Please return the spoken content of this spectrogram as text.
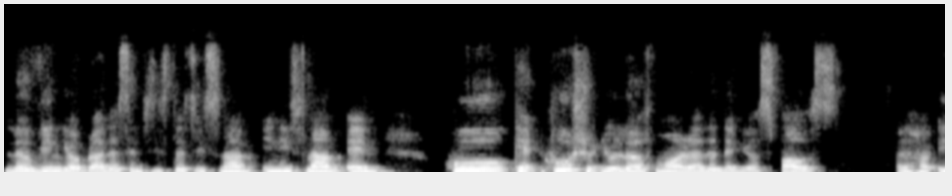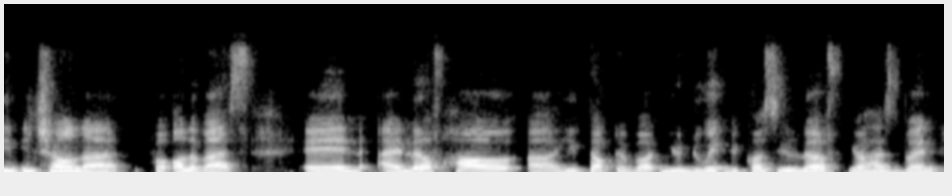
loving your brothers and sisters Islam in Islam and who can who should you love more rather than your spouse? in inshallah for all of us. And I love how uh, he talked about you do it because you love your husband,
